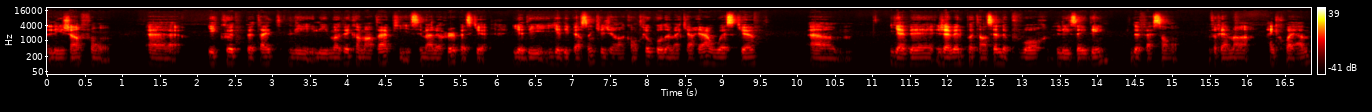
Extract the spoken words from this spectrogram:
les gens font euh, écoutent peut-être les, les, mauvais commentaires puis c'est malheureux parce que il y a des il y a des personnes que j'ai rencontrées au cours de ma carrière où est-ce que euh, y avait j'avais le potentiel de pouvoir les aider de façon vraiment incroyable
